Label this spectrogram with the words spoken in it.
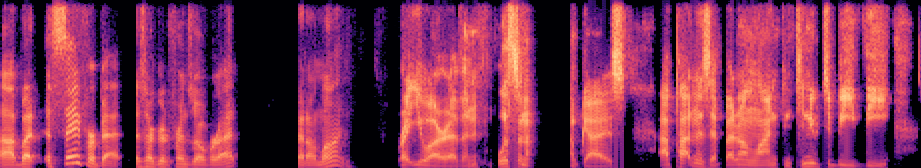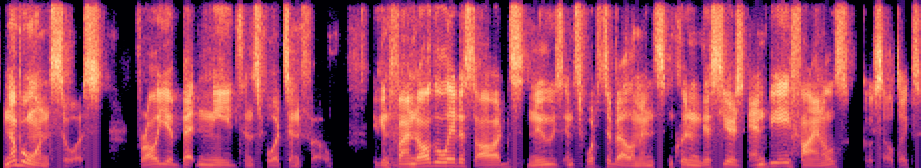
Uh, but a safer bet is our good friends over at Bet Online. Right, you are, Evan. Listen up, guys. Our partners at Bet Online continue to be the number one source for all your betting needs and sports info. You can find all the latest odds, news, and sports developments, including this year's NBA Finals, go Celtics,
